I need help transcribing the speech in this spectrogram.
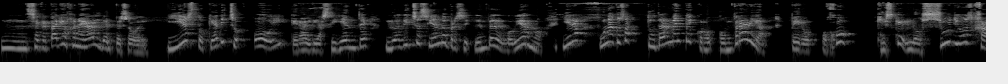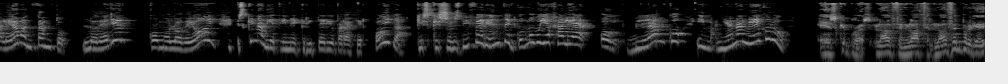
mm, secretario general del PSOE. Y esto que ha dicho hoy, que era el día siguiente, lo ha dicho siendo presidente del gobierno. Y era una cosa totalmente contraria. Pero, ojo, que es que los suyos jaleaban tanto lo de ayer como lo de hoy. Es que nadie tiene criterio para decir, oiga, que es que eso es diferente. ¿Cómo voy a jalear hoy blanco y mañana negro? Es que pues lo hacen, lo hacen, lo hacen porque,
